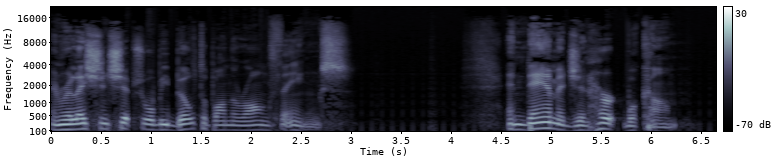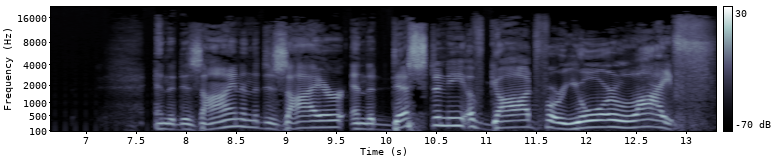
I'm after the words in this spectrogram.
And relationships will be built upon the wrong things. And damage and hurt will come. And the design and the desire and the destiny of God for your life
